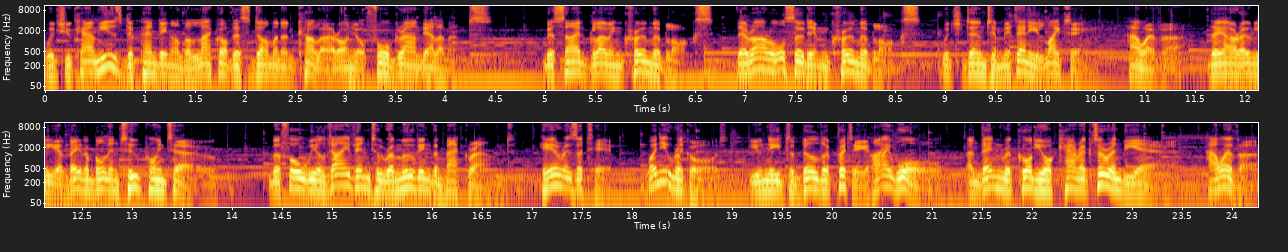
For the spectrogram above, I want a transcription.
which you can use depending on the lack of this dominant color on your foreground elements. Beside glowing chroma blocks, there are also dim chroma blocks, which don't emit any lighting. However, they are only available in 2.0. Before we'll dive into removing the background, here is a tip. When you record, you need to build a pretty high wall, and then record your character in the air. However,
